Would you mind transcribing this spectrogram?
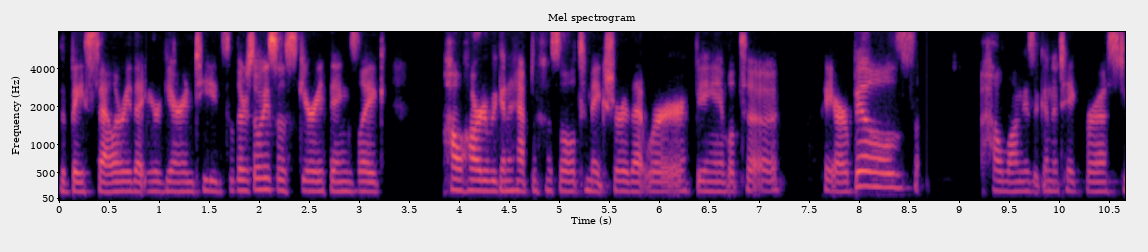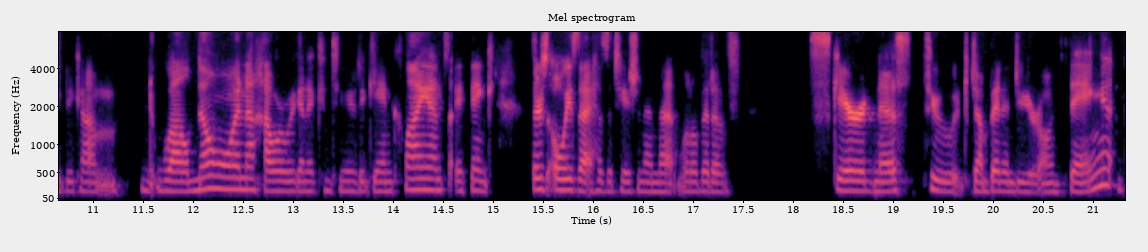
the base salary that you're guaranteed. So there's always those scary things like how hard are we going to have to hustle to make sure that we're being able to pay our bills? How long is it going to take for us to become well known? How are we going to continue to gain clients? I think there's always that hesitation and that little bit of scaredness to jump in and do your own thing.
